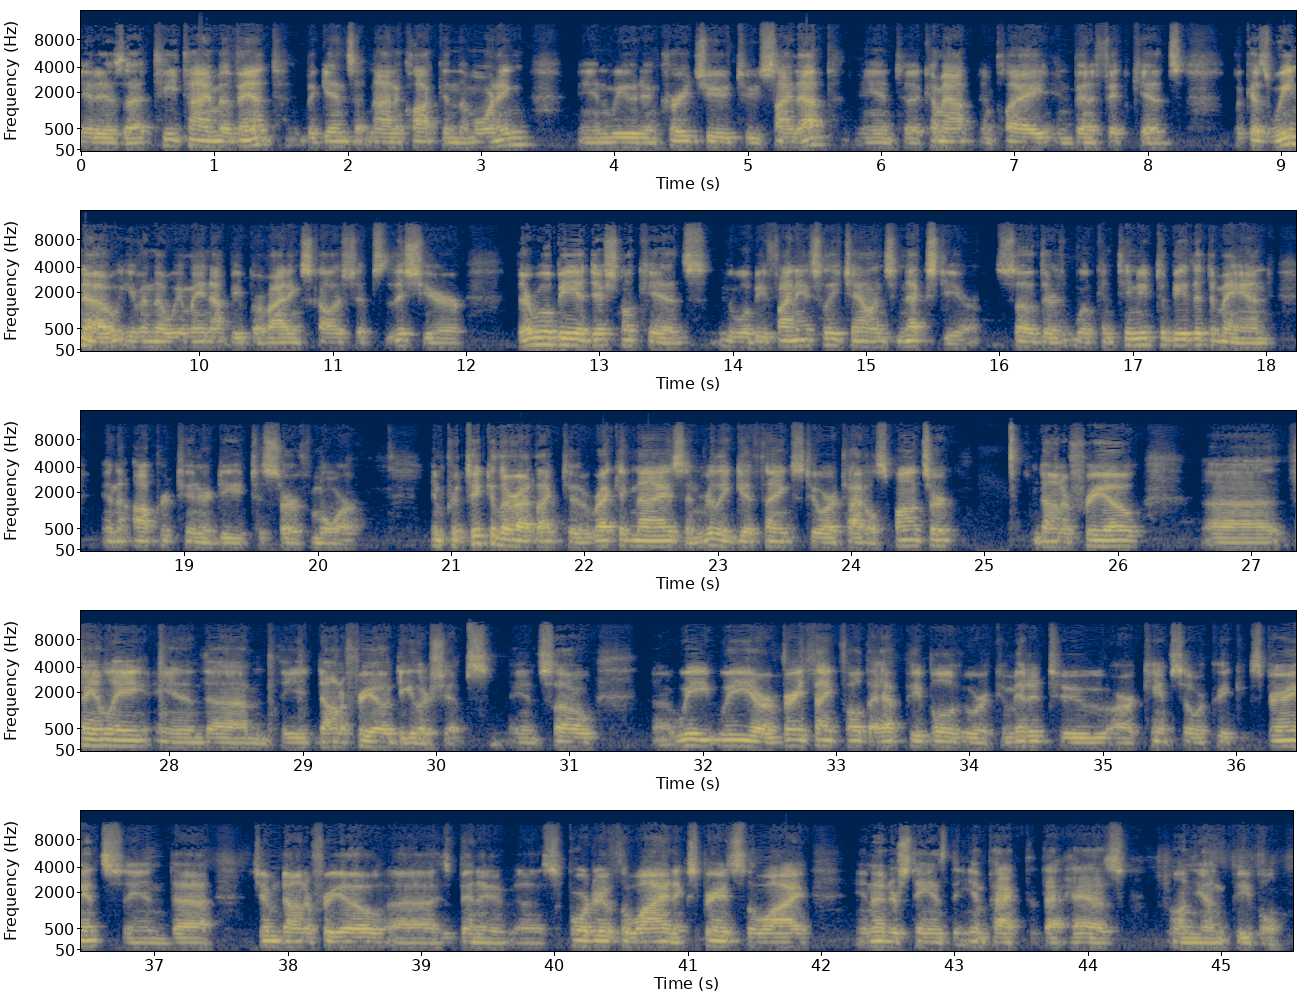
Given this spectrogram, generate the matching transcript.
It is a tee time event, it begins at 9 o'clock in the morning and we would encourage you to sign up and to come out and play and benefit kids. Because we know even though we may not be providing scholarships this year there will be additional kids who will be financially challenged next year. So there will continue to be the demand and the opportunity to serve more. In particular i'd like to recognize and really give thanks to our title sponsor Donofrio uh, family and um, the Donofrio dealerships. And so uh, we, we are very thankful to have people who are committed to our Camp Silver Creek experience. And uh, Jim Donofrio uh, has been a, a, supporter of the Y and experienced the Y and understands the impact that that has on young people.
